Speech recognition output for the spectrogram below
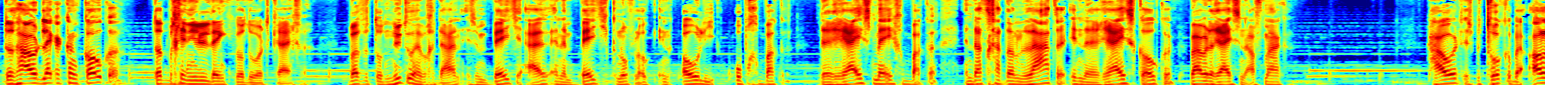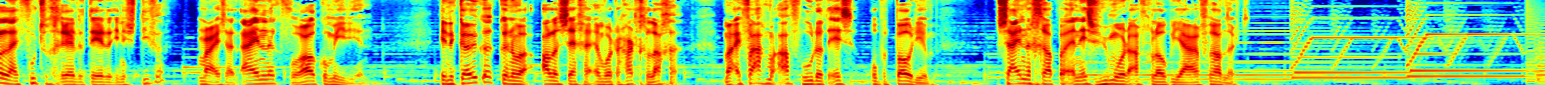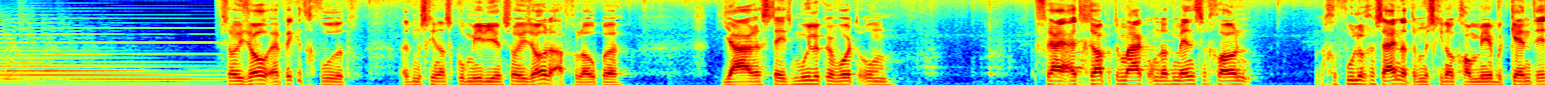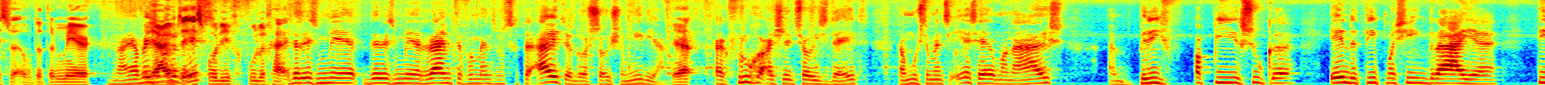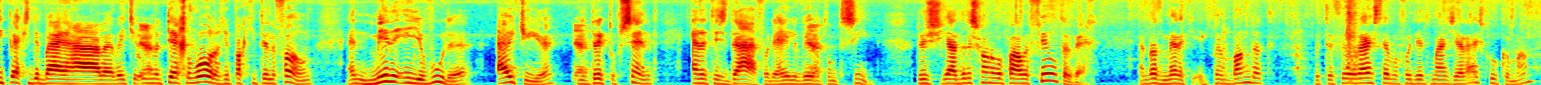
Dat Howard lekker kan koken, dat beginnen jullie denk ik wel door te krijgen. Wat we tot nu toe hebben gedaan is een beetje ui en een beetje knoflook in olie opgebakken. De rijst meegebakken en dat gaat dan later in de rijstkoker waar we de rijst in afmaken. Howard is betrokken bij allerlei voedselgerelateerde initiatieven, maar is uiteindelijk vooral comedian. In de keuken kunnen we alles zeggen en wordt er hard gelachen. Maar ik vraag me af hoe dat is op het podium. Zijn de grappen en is humor de afgelopen jaren veranderd? Sowieso heb ik het gevoel dat het misschien als comedian sowieso de afgelopen jaren steeds moeilijker wordt om vrij uit grappen te maken. Omdat mensen gewoon gevoeliger zijn. Dat er misschien ook gewoon meer bekend is. Omdat er meer Nou ja, ruimte is? is? voor die gevoeligheid. Er is, meer, er is meer ruimte voor mensen om zich te uiten door social media. Ja, Kijk, vroeger als je zoiets deed, dan moesten mensen eerst helemaal naar huis, een brief, papier zoeken, in de typemachine draaien, typex erbij halen. Weet je, Ja. tegenwoordig, je pakt je telefoon en midden in je woede uit je je, Ja. je drukt op cent en het is daar voor de hele wereld Ja. om te zien. Dus ja, er is gewoon een bepaalde filter weg. En dat merk je. Ik ben bang dat we te veel rijst hebben voor dit maandje rijstkoeken, man.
